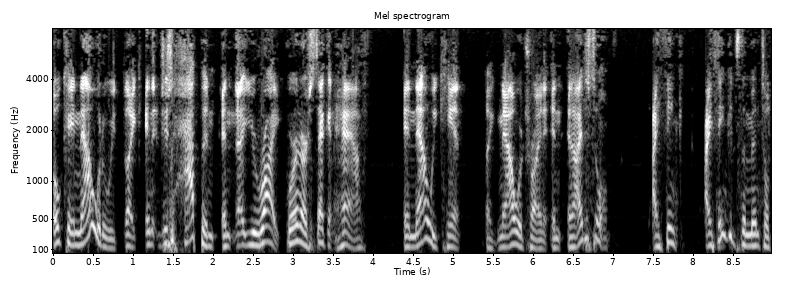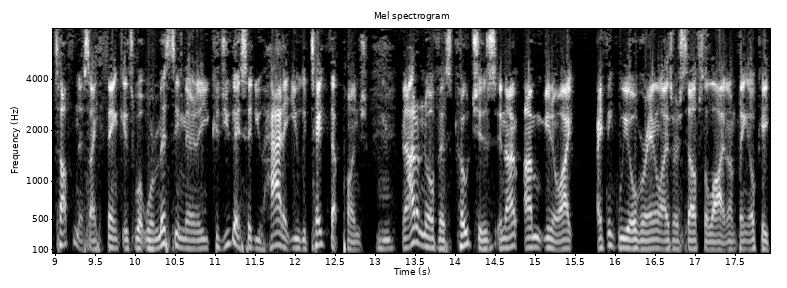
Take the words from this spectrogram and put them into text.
Okay, now what do we, like, and it just happened. And you're right. We're in our second half, and now we can't, like, now we're trying to, and, and I just don't, I think I think it's the mental toughness. I think is what we're missing there because you guys said you had it, you could take that punch, mm-hmm. and I don't know if as coaches, and I, I'm you know I I think we overanalyze ourselves a lot, and I'm thinking, okay,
